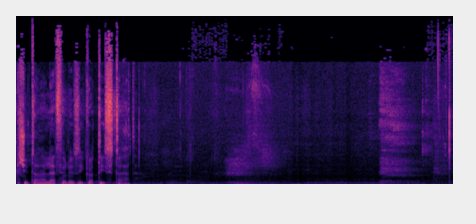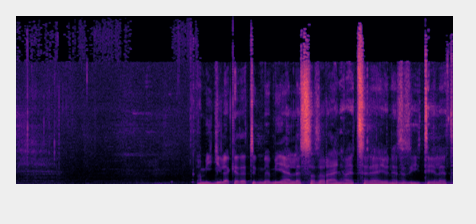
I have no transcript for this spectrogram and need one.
és utána lefölözik a tisztát. A mi gyülekezetünkben milyen lesz az arány, ha egyszer eljön ez az ítélet?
